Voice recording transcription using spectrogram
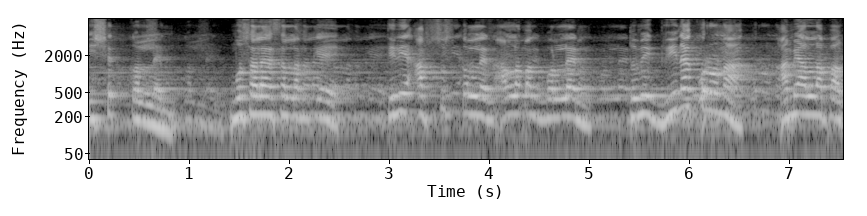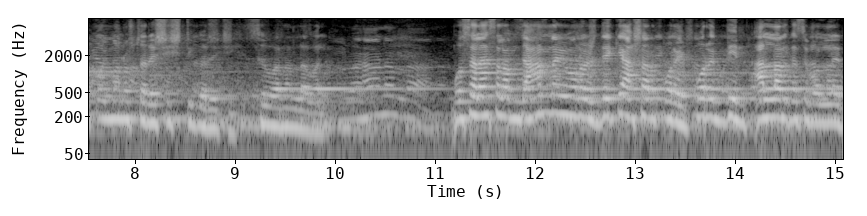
নিষেধ করলেন। মুসা তিনি আফসোস করলেন, আল্লাহ পাক বললেন, তুমি ঘৃণা করো না, আমি আল্লাহ পাক ওই মানুষটারে সৃষ্টি করেছি। সুবহানাল্লাহ বলে। মুসা আলাইহিস সালাম জাহান্নামী মানুষ দেখে আসার পরে, পরের দিন আল্লাহর কাছে বললেন,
